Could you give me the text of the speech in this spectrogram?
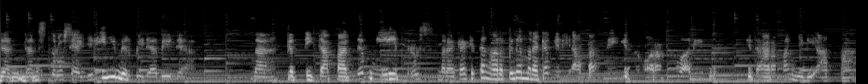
Dan dan seterusnya. Jadi ini berbeda-beda. Nah ketika pandemi terus mereka kita ngarepinnya mereka jadi apa sih gitu orang tua ini kita harapkan jadi apa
